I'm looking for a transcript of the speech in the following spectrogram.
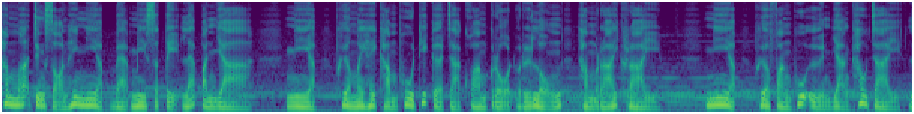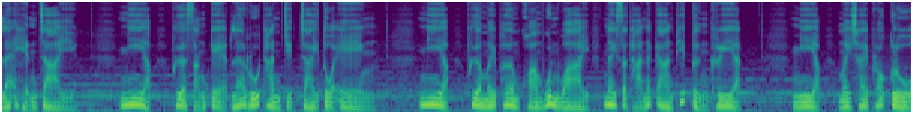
ธรรมะจึงสอนให้เงียบแบบมีสติและปัญญา เงียบเพื่อไม่ให้คำพูดที่เกิดจากความโกรธหรือหลงทำร้ายใคร เงียบเพื่อฟังผู้อื่นอย่างเข้าใจและเห็นใจ เงียบเพื่อสังเกตและรู้ทันจิตใจตัวเอง เงียบเพื่อไม่เพิ่มความวุ่นวายในสถานการณ์ที่ตึงเครียด เงียบไม่ใช่เพราะกลัว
